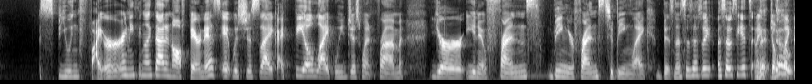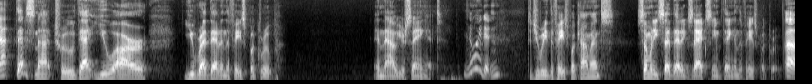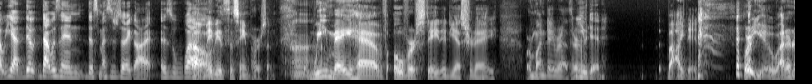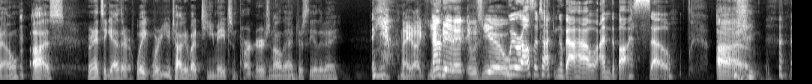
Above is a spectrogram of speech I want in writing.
spewing fire or anything like that. In all fairness, it was just like I feel like we just went from your, you know, friends being your friends to being like business associates, and I don't No, like that. That's not true. That you are, you read that in the Facebook group, and now you're saying it. No, I didn't. Did you read the Facebook comments? Somebody said that exact same thing in the Facebook group. Oh yeah, th- that was in this message that I got as well. Oh, maybe it's the same person. Um, we may have overstated yesterday or Monday rather. you did. But I did. or you. I don't know. Us. We're in it together. Wait, were you talking about teammates and partners and all that just the other day? Yeah. Now you're like, you Now- did it. It was you. We were also talking about how I'm the boss, so um,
